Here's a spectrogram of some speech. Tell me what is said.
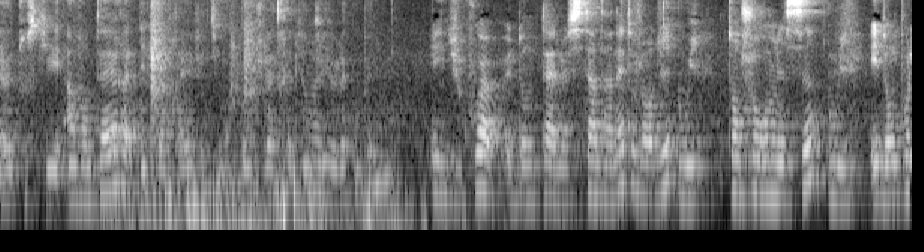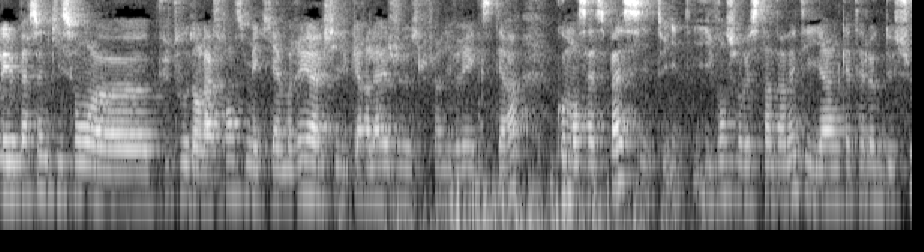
euh, tout ce qui est inventaire. Et puis après, effectivement, comme tu l'as très bien dit, l'accompagnement. Et du coup, donc tu as le site internet aujourd'hui? Oui. Ton showroom ici Oui. Et donc pour les personnes qui sont plutôt dans la France mais qui aimeraient acheter du carrelage, se le faire livrer, etc., comment ça se passe? Ils, vont sur le site internet et il y a un catalogue dessus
